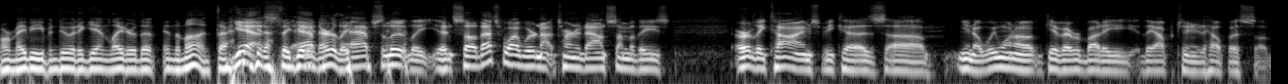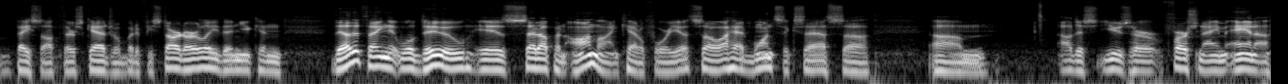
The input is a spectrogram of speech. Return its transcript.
or maybe even do it again later the, in the month. Yes, you know, if they get ab- in early. absolutely. And so that's why we're not turning down some of these early times because uh, you know we want to give everybody the opportunity to help us uh, based off their schedule. But if you start early, then you can. The other thing that we'll do is set up an online kettle for you. So I had one success. Uh, um, I'll just use her first name, Anna,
